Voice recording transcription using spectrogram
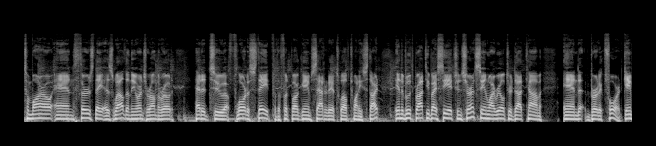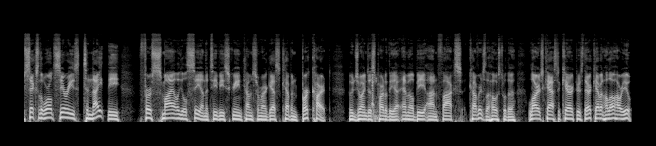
tomorrow and Thursday as well. Then the Orange are on the road headed to uh, Florida State for the football game Saturday at 1220 start. In the booth brought to you by CH Insurance, CNYRealtor.com, and Burdick Ford. Game six of the World Series tonight. The first smile you'll see on the TV screen comes from our guest Kevin Burkhardt, who joined us part of the uh, MLB on Fox coverage, the host with a large cast of characters there. Kevin, hello. How are you?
